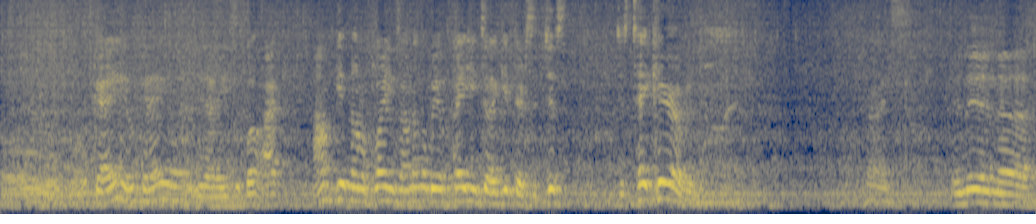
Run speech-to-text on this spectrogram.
"Oh, okay, okay. Uh, you know, he said, "Well, I, I'm getting on a plane, so I'm not going to be able to pay you until I get there. So just, just take care of it." Nice. And then uh,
